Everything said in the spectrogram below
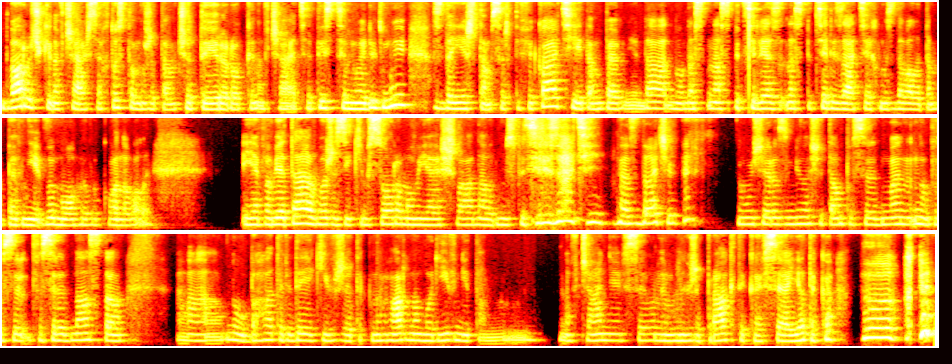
два рочки навчаєшся, хтось там уже там чотири роки навчається. Ти з цими людьми здаєш там сертифікації, там певні, да, ну, на, на, спеціаліз, на спеціалізаціях ми здавали там певні вимоги, виконували. І я пам'ятаю, Боже, з яким соромом я йшла на одну спеціалізацію на здачу, тому що я розуміла, що там посеред мене, ну, посеред, посеред нас там ну, багато людей, які вже так на гарному рівні там навчання і все, вони, у них вже практика і все, а я така.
